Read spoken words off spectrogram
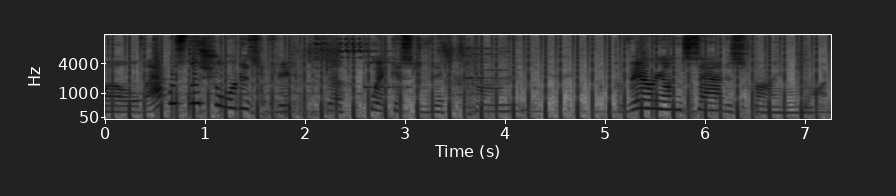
Well, that was the shortest vic, the quickest victory. A very unsatisfying one.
